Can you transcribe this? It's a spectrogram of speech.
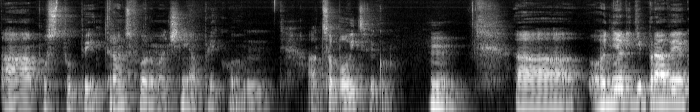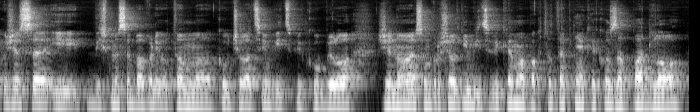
a postupy transformační aplikují. Hmm. A co po výcviku? Hmm. A hodně lidí právě jakože se, i když jsme se bavili o tom koučovacím výcviku, bylo, že no, já jsem prošel tím výcvikem a pak to tak nějak jako zapadlo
